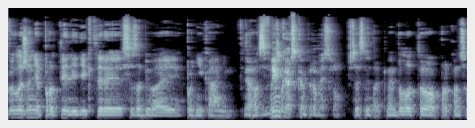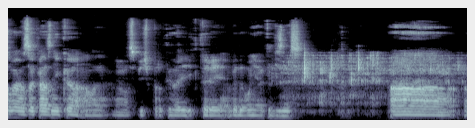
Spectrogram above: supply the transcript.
Vyloženě pro ty lidi, kteří se zabývají podnikáním. v Jo, téhle v sféře. dýmkařském promyslu. Přesně tak. Nebylo to pro koncového zákazníka, ale jo, spíš pro ty lidi, kteří vedou nějaký biznis. A e,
